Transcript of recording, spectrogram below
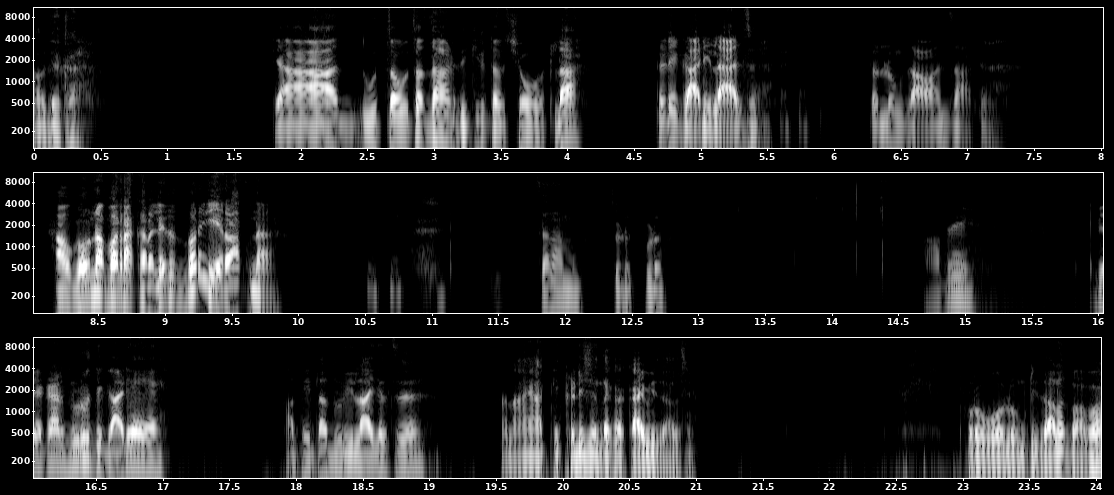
हो दे का त्या उचा उचा झाड देखील तर शेवटला तडे गाडी लायचं तर लोक जावान जात. हाव गहू ना बरा करायला येतात बरं ये रात ना. चला मग चढत पुढं. बापरे बेकार दूर होती गाडी आहे. आता इथं दुरी लागेलच. आणि आता कंडिशन का काय बी झालंच. पुरं बोल उमटी झालं बाबा.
